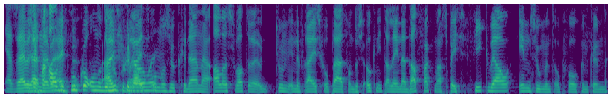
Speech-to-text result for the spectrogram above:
Ja, ze hebben Ja, zeg ze maar al die boeken onder de loep genomen. onderzoek gedaan naar alles wat er toen in de vrije school plaatsvond. Dus ook niet alleen naar dat vak, maar specifiek wel inzoomend op volkenkunde.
